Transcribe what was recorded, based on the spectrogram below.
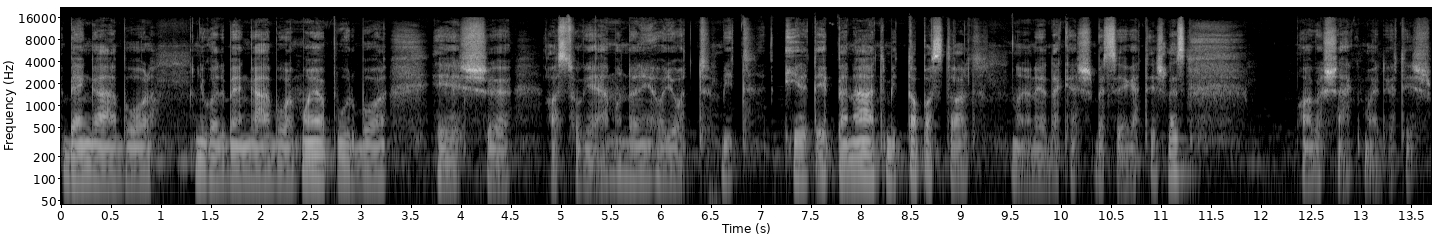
Bengálból, Nyugat-Bengálból, Majapurból, és azt fogja elmondani, hogy ott mit élt éppen át, mit tapasztalt. Nagyon érdekes beszélgetés lesz hallgassák majd őt is.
